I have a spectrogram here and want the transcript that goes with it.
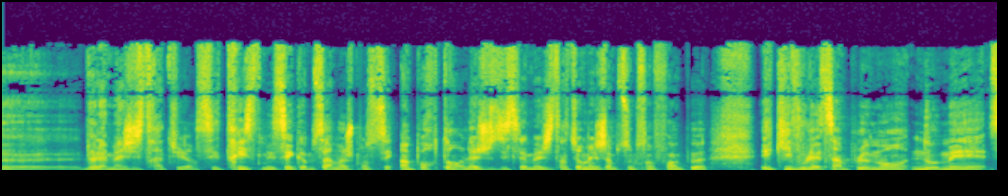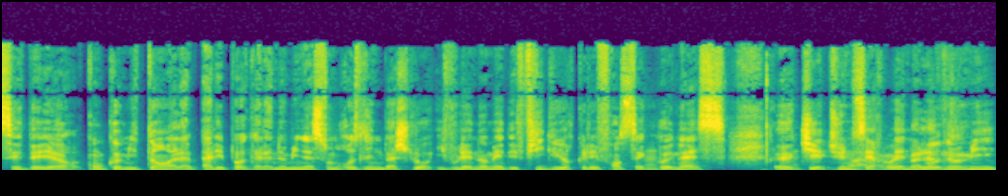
euh, de la magistrature. C'est triste, mais c'est comme ça. Moi, je pense que c'est important, la justice et la magistrature, mais j'ai l'impression qu'il s'en fout un peu et qu'il voulait simplement nommer, c'est d'ailleurs concomitant à l'époque à, la nomination de Roselyne Bachelot, il voulait nommer des figures que les Français Mmh. connaissent, euh, qui est une Ah, certaine oui, bah là, bonhomie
